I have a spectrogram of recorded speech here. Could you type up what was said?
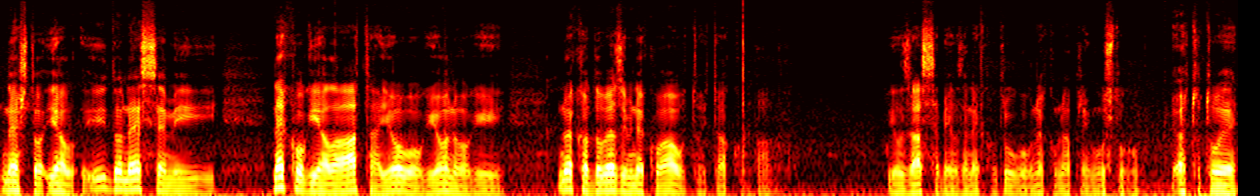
nešto, jel, i donesem i nekog i alata i ovog i onog i nekad dovezem i neko auto i tako, pa ili za sebe ili za nekog drugog, nekom napravim uslugu. Eto, to je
